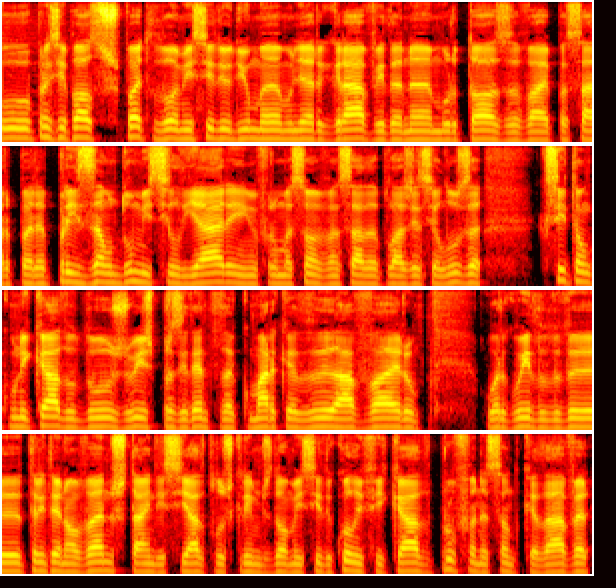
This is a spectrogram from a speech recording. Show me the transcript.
O principal suspeito do homicídio de uma mulher grávida na Mortosa vai passar para prisão domiciliária. Informação avançada pela agência Lusa, que cita um comunicado do juiz-presidente da comarca de Aveiro. O arguído de 39 anos está indiciado pelos crimes de homicídio qualificado, profanação de cadáver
